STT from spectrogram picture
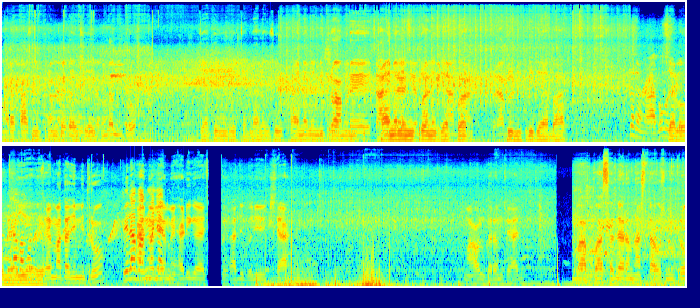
મારા ખાસ મિત્ર દુકાન છે મિત્રો? જ્યાંથી હું રોજ ચબલા લઉં છું. ફાઇનલી મિત્રો આપણે ફાઇનલી મિત્રો મિત્રોને ગેટ પર નીકળી ગયા બહાર. ચલો મળીએ હવે. જય માતાજી મિત્રો. પેલા ભાગમાં અમે હેડી ગયા છીએ. રાજુભાઈની રિક્ષા માહોલ ગરમ છે આજ. બાપા સદારામ નાસ્તા હાઉસ મિત્રો.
